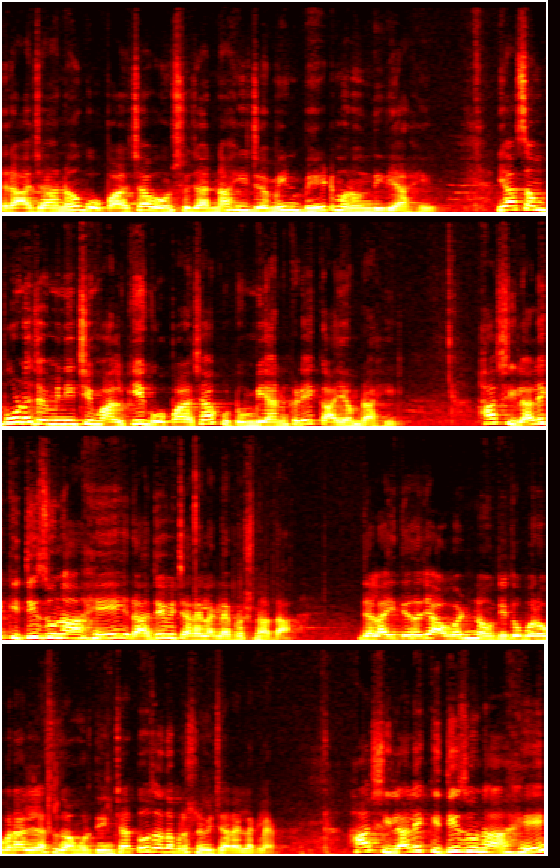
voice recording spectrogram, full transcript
राजानं गोपाळच्या वंशजांना ही जमीन भेट म्हणून दिली आहे. या संपूर्ण जमिनीची मालकी गोपाळच्या कुटुंबियांकडे कायम राहील. हा शिलालेख किती जुना आहे राजे विचारायला लागलाय प्रश्न आता ज्याला इतिहासाची आवड नव्हती तो बरोबर आलेला सुधामूर्तींच्या तोच आता प्रश्न विचारायला लागलाय. हा शिलालेख किती जुना आहे?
